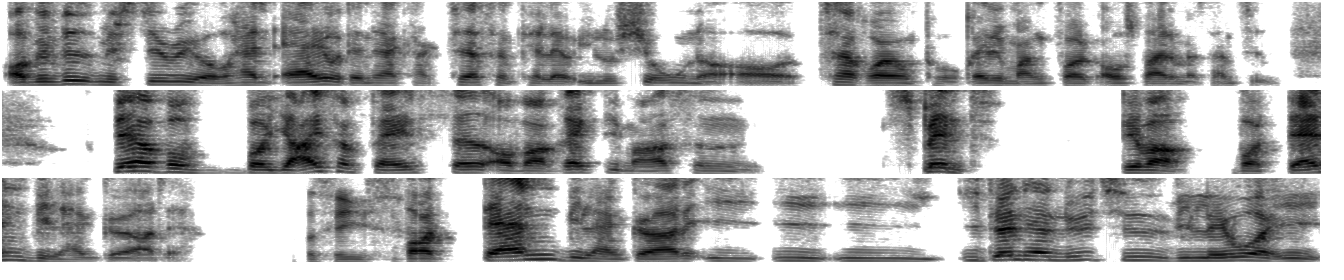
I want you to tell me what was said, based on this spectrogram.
Og vi ved, Mysterio, han er jo den her karakter, som kan lave illusioner og tage røven på rigtig mange folk og Spider-Man samtidig der, hvor, hvor jeg som fan sad og var rigtig meget sådan spændt, det var, hvordan vil han gøre det? Præcis. Hvordan vil han gøre det i, i, i, i den her nye tid, vi lever i?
